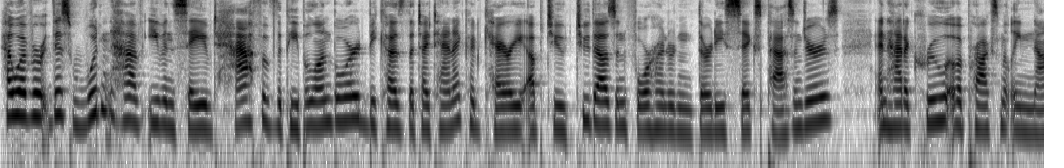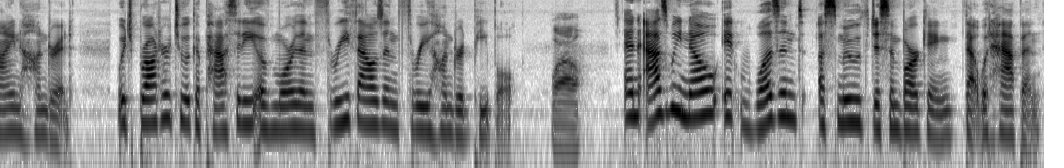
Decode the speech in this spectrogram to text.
However, this wouldn't have even saved half of the people on board because the Titanic could carry up to 2,436 passengers and had a crew of approximately 900, which brought her to a capacity of more than 3,300 people. Wow. And as we know, it wasn't a smooth disembarking that would happen.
